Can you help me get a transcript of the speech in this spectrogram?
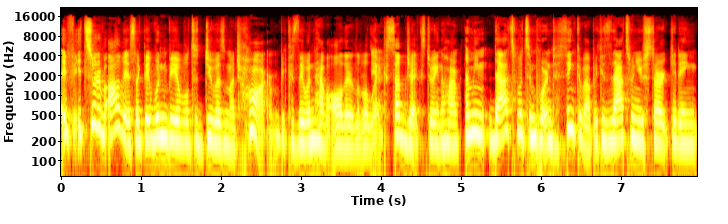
if it's sort of obvious like they wouldn't be able to do as much harm because they wouldn't have all their little like Yeah. subjects doing the harm i mean that's what's important to think about because that's when you start getting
